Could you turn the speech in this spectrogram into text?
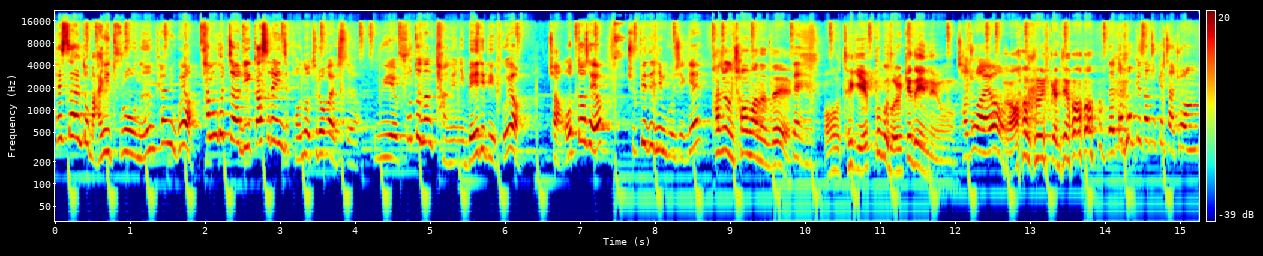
햇살도 많이 들어오는 편이고요. 3구짜리 가스레인지 버너 들어가 있어요. 위에 후드는 당연히 매립이 있고요. 자, 어떠세요? 주피디님 보시기에? 파주는 처음 하는데 네. 어, 되게 예쁘고 넓게 돼 있네요. 자주 와요. 아, 그러니까요. 내 떡볶이 사줄게 자주 와.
